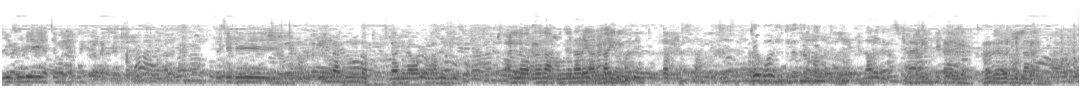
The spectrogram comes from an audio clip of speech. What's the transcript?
एक जोडी आहे याच्यावर त्याच्यासाठी दोनदा दोनदा गाडीला वाटलं गाडीला वगैरे आपण देणार आहे काय किंमत आहे? घेणार आहे का? घेणार आहे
